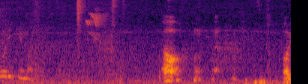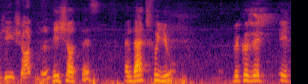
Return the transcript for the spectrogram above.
What he came up with. Oh. Oh, he shot this? He shot this, and that's for you because it, it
